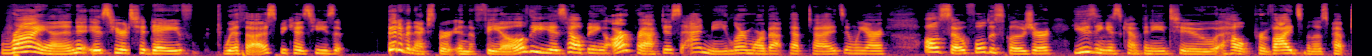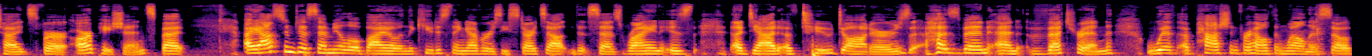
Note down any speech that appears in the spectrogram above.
ryan is here today with us because he's bit of an expert in the field. He is helping our practice and me learn more about peptides. And we are also, full disclosure, using his company to help provide some of those peptides for our patients. But I asked him to send me a little bio, and the cutest thing ever is he starts out that says Ryan is a dad of two daughters, husband, and veteran with a passion for health and wellness. So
